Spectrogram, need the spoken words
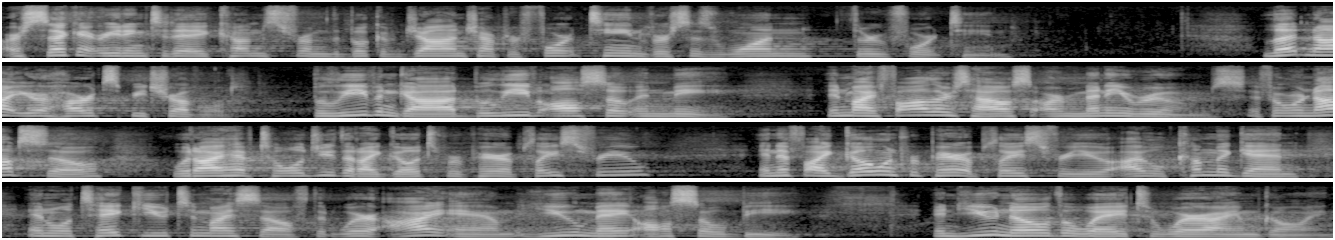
Our second reading today comes from the book of John, chapter 14, verses 1 through 14. Let not your hearts be troubled. Believe in God, believe also in me. In my Father's house are many rooms. If it were not so, would I have told you that I go to prepare a place for you? And if I go and prepare a place for you, I will come again and will take you to myself, that where I am, you may also be. And you know the way to where I am going.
